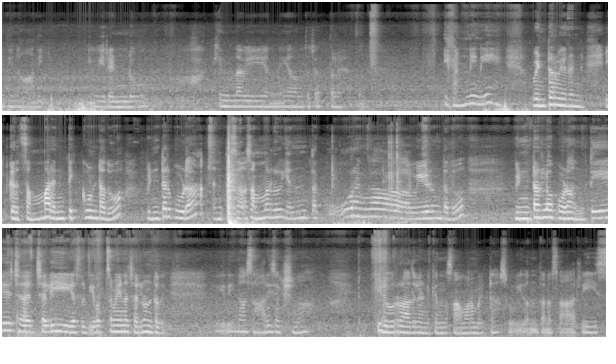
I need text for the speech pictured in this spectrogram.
ఇది నాది ఇవి రెండు. కిందవి అన్నీ అదంతా చెత్తలే. ఇవన్నీని వింటర్ వేర్ అండి. ఇక్కడ సమ్మర్ ఎంత ఎక్కువ ఉంటుందో వింటర్ కూడా ఎంత సమ్మర్ ఎంత ఘోరంగా వేడి ఉంటుందో వింటర్లో కూడా అంతే చ చలి అసలు బీభత్సమైన చలి ఉంటుంది. ఇది నా సారీ సెక్షన్ ఇడూరు రాదులేండి కింద సామానం పెట్టా. సో ఇదంతా నా సారీస్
